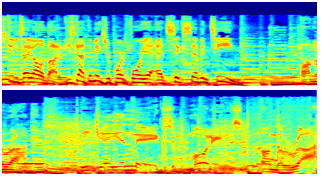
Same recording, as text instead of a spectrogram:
Steve will tell you all about it. He's got the Migs report for you at 617 on The Rock. BJ and Migs, mornings on The Rock,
